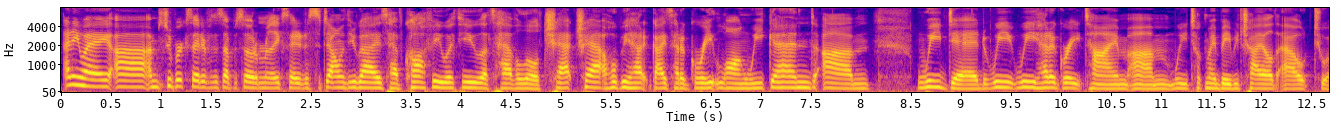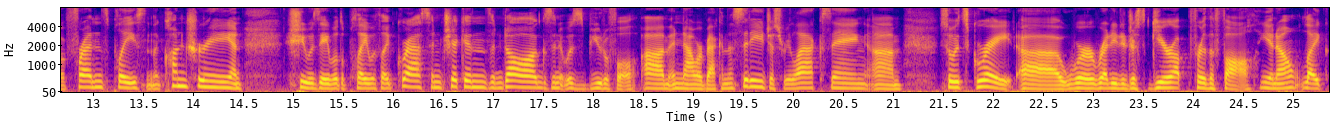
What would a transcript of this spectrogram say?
Anyway, uh, I'm super excited for this episode. I'm really excited to sit down with you guys, have coffee with you. Let's have a little chat chat. Hope you had, guys had a great long weekend. Um, we did. We we had a great time. Um, we took my baby child out to a friend's place in the country, and she was able to play with like grass and chickens and dogs, and it was beautiful. Um, and now we're back in the city, just relaxing. Um, so it's great. Uh, we're ready to just gear up for the fall. You know, like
